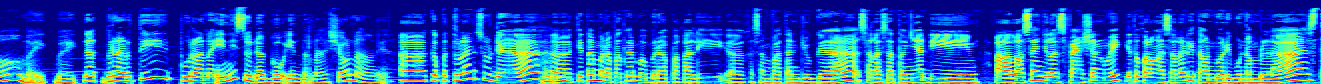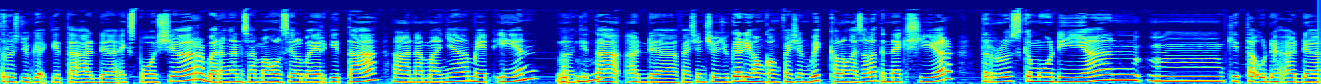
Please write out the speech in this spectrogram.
Oh, baik-baik. Nah, berarti Purana ini sudah go internasional ya? Eh, kebetulan sudah eh, kita mendapatkan beberapa kali eh, kesempatan juga salah satunya di eh, Los Angeles Fashion Week itu kalau nggak salah di tahun 2016 terus juga kita ada exposure barengan sama wholesale buyer kita eh, namanya Made In Uh, Kita ada fashion show juga di Hong Kong Fashion Week kalau nggak salah the next year. Terus kemudian hmm, kita udah ada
